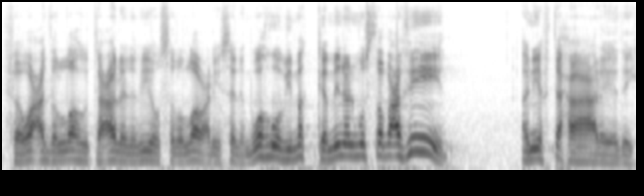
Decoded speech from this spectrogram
فوعد الله تعالى نبيه صلى الله عليه وسلم وهو بمكة من المستضعفين أن يفتحها على يديه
